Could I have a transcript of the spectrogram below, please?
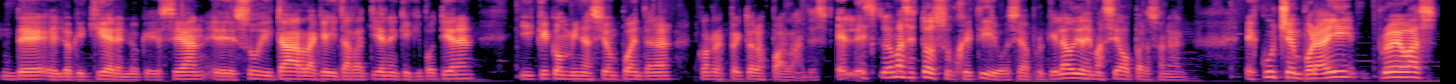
de eh, lo que quieren, lo que desean, eh, su guitarra, qué guitarra tienen, qué equipo tienen y qué combinación pueden tener con respecto a los parlantes. Lo demás es todo subjetivo, o sea, porque el audio es demasiado personal. Escuchen por ahí pruebas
